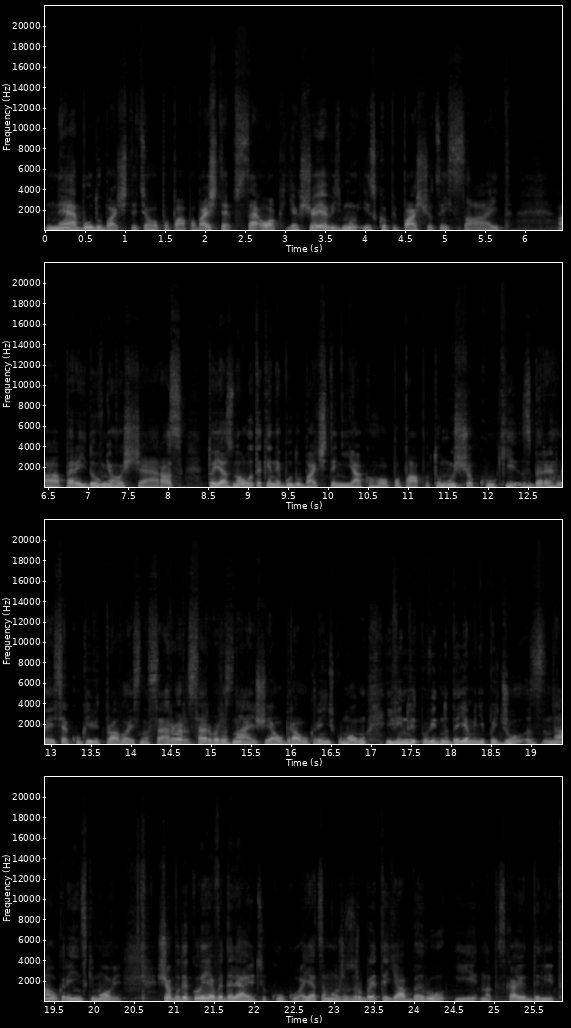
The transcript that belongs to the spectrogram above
не буду бачити цього попапа. Бачите, все ок. Якщо я візьму і скопіпащу цей сайт перейду в нього ще раз, то я знову-таки не буду бачити ніякого попапу, тому що куки збереглися, куки відправились на сервер. Сервер знає, що я обрав українську мову, і він, відповідно, дає мені пейджу на українській мові. Що буде, коли я видаляю цю куку? А я це можу зробити, я беру і натискаю Delete.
